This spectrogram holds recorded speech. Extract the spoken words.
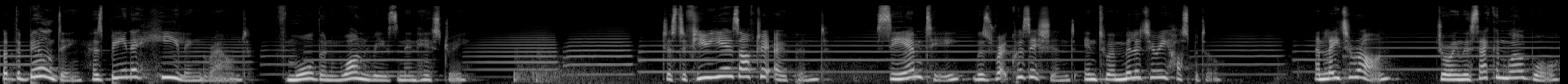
But the building has been a healing ground for more than one reason in history. Just a few years after it opened, CMT was requisitioned into a military hospital. And later on, during the Second World War,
